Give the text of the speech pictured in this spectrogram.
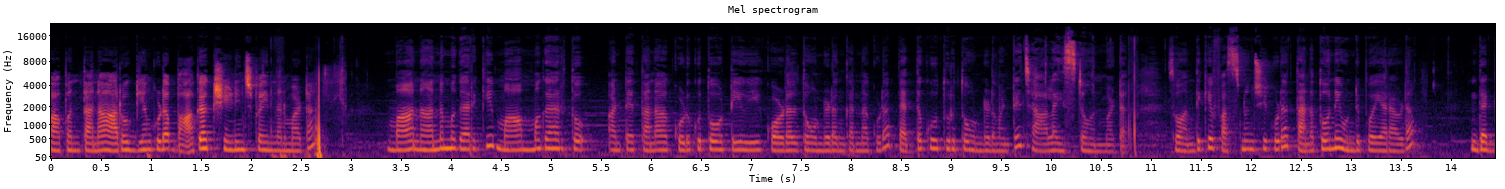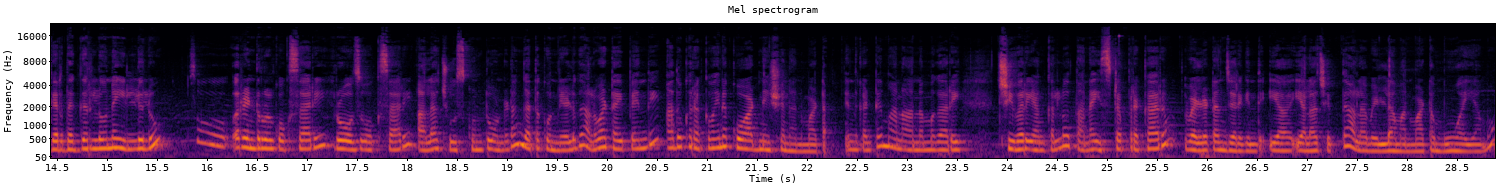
పాపం తన ఆరోగ్యం కూడా బాగా క్షీణించిపోయిందనమాట. మా నాన్నమ్మ గారికి మా అమ్మగారితో అంటే తన కొడుకుతోటి కోడలతో ఉండడం కన్నా కూడా పెద్ద కూతురుతో ఉండడం అంటే చాలా ఇష్టం అనమాట సో అందుకే ఫస్ట్ నుంచి కూడా తనతోనే ఉండిపోయారు ఆవిడ. దగ్గర దగ్గరలోనే ఇల్లులు. సో రెండు రోజులకు ఒకసారి రోజు ఒకసారి అలా చూసుకుంటూ ఉండడం గత కొన్నేళ్ళుగా అలవాటు అయిపోయింది అదొక రకమైన కోఆర్డినేషన్ అనమాట ఎందుకంటే మా నాన్నమ్మ గారి చివరి అంకల్లో తన ఇష్ట ప్రకారం వెళ్ళటం జరిగింది. ఎలా చెప్తే అలా వెళ్ళామన్నమాట మూవ్ అయ్యాము.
